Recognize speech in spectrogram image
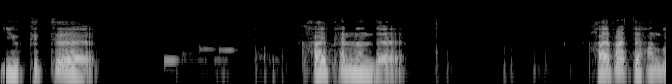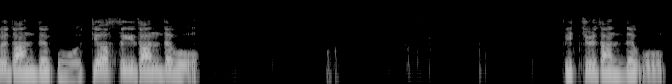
이 유피트에 가입했는데 가입할 때 한글도 안 되고 띄어쓰기도 안 되고 밑줄도 안 되고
